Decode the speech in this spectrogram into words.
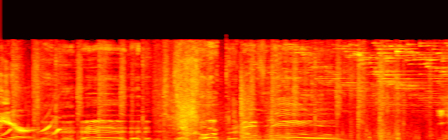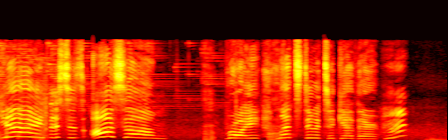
here! the carpet of love! Yay! This is awesome! Roy, let's do it together, hmm?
